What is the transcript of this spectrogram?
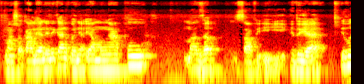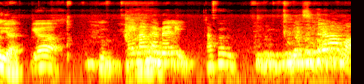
Termasuk kalian ini kan banyak yang mengaku mazhab Syafi'i gitu ya. Itu ya. Ya. Imam Hambali. Apa? Biasanya apa?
